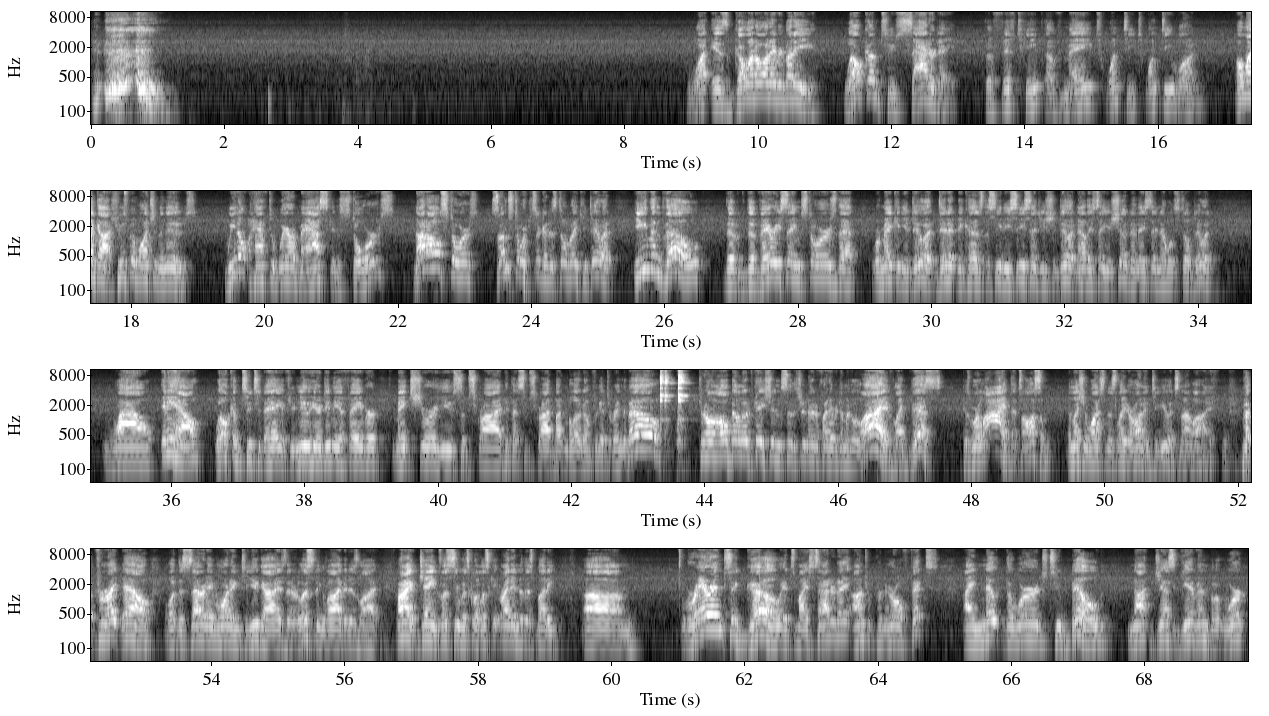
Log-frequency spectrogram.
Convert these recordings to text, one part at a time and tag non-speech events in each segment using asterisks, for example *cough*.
what is going on everybody? Welcome to Saturday the 15th of May 2021 oh my gosh who's been watching the news? We don't have to wear a mask in stores. Not all stores. Some *laughs* stores are going to still make you do it even though the the very same stores that were making you do it did it because the CDC said you should do it. Now they say you shouldn't and they say no we'll still do it. Wow. Anyhow welcome to today. If you're new here do me a favor. Make sure you subscribe. Hit that subscribe button below. Don't forget to ring the bell. Turn on all bell notifications so that you're notified every time I go live like this because we're live. That's awesome. Unless you're watching this later on and to you it's not live. *laughs* But for right now on this Saturday morning to you guys that are listening live it is live all right James let's see what's going on let's get right into this buddy. Um raring to go it's my Saturday entrepreneurial fix. I note the words to build not just given but work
